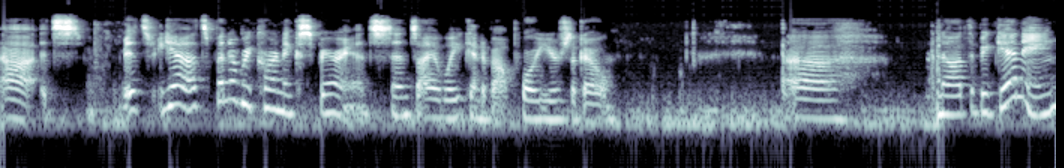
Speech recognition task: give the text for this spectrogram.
uh, it's it's yeah, it's been a recurrent experience since I awakened about four years ago. Uh, now, at the beginning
